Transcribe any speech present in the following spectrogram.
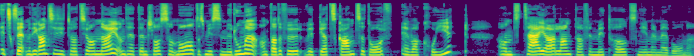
Jetzt sieht man die ganze Situation neu und hat entschlossen, mal, das müssen wir rum und dafür wird ja das ganze Dorf evakuiert und zehn Jahre lang darf in Mitholz niemand mehr wohnen.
